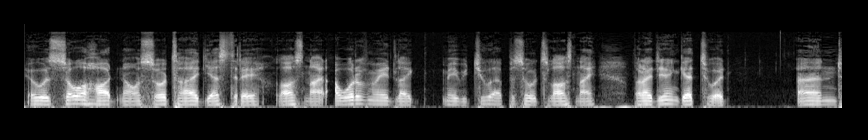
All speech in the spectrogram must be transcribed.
It was so hot, and I was so tired yesterday, last night. I would have made like maybe two episodes last night, but I didn't get to it, and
